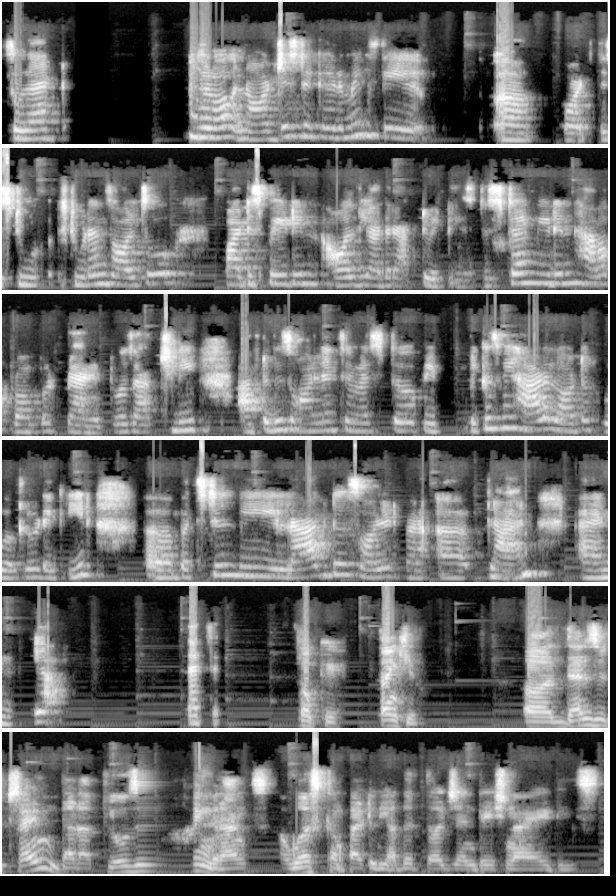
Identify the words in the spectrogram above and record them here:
so that you know not just academics, they uh, what the stu- students also participate in all the other activities. This time we didn't have a proper plan. It was actually after this online semester we, because we had a lot of workload agreed, uh, but still we lacked a solid uh, plan. And yeah, that's it. Okay, thank you. Uh, there is a trend that our closing ranks are worse compared to the other third generation IITs.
